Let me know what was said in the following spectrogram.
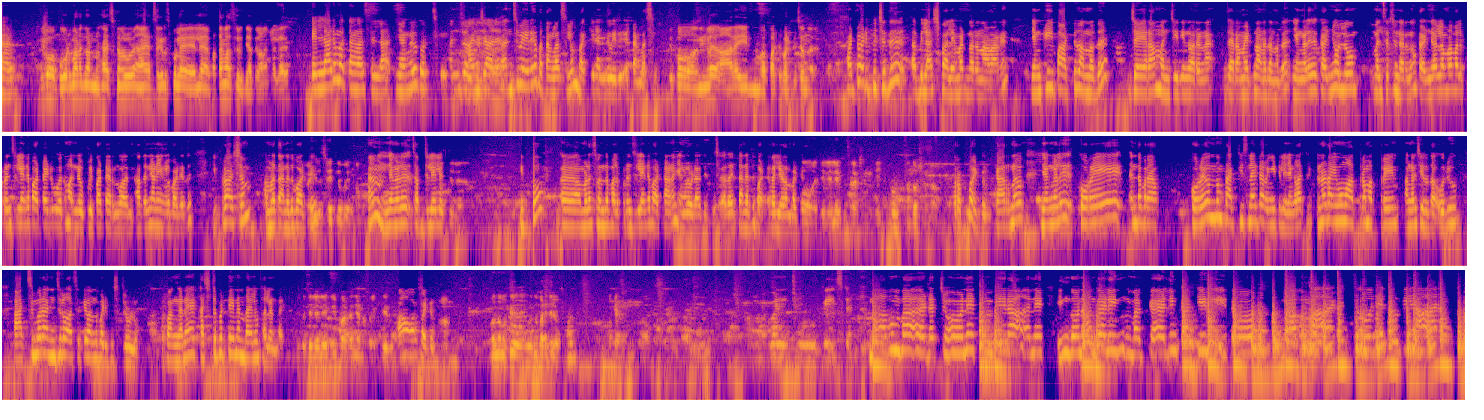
നാടും ഇപ്പോ പൂർമാടം government higher secondary higher secondary സ്കൂളിലെ എല്ലാ പത്താം ക്ലാസ്സിലെ വിദ്യാർത്ഥികളാണ് എല്ലാവരും? എല്ലാരും പത്താം ക്ലാസ് അല്ല ഞങ്ങൾ കുറച്ച് അഞ്ചാൾ. അഞ്ചു പേര് പത്താം ക്ലാസ്സിലും ബാക്കി രണ്ടുപേര് എട്ടാം ക്ലാസ്സിലും. ഇപ്പോ നിങ്ങൾ ആരാ ഈ പാട്ട് പഠിപ്പിച്ചെന്ന് പാട്ട് പഠിപ്പിച്ചത് അഭിലാഷ് പാലയമാട് എന്ന് പറയുന്ന ആളാണ്. ഞങ്ങൾക്ക് ഈ പാട്ട് തന്നത് ജയറാം മഞ്ചേരി എന്ന് പറയുന്ന ജയറാമേട്ടനാണ് തന്നത്. ഞങ്ങൾ കഴിഞ്ഞ കൊല്ലവും മത്സരിച്ചിട്ടുണ്ടായിരുന്നു. കഴിഞ്ഞ കൊല്ലം നമ്മളെ മലപ്പുറം ജില്ലേന്റെ പാട്ടായിട്ട് പോയത് മഞ്ഞൾപ്പുളിപ്പാട്ടായിരുന്നു അത് അതന്നെയാണ് ഞങ്ങൾ പാടിയത്. ഇപ്രാവശ്യം നമ്മളെ തനത് പാട്ട് ഞങ്ങൾ സബ് ജില്ലയിൽ ഇപ്പോ നമ്മളെ സ്വന്തം മലപ്പുറം ജില്ലേന്റെ പാട്ടാണ് ഞങ്ങൾ ഇവിടെ അവതരിപ്പിച്ചത്. അതായത് തനത് പാട്ട് വല്യോളം പാട്ട്. ഉറപ്പായിട്ടും. കാരണം ഞങ്ങൾ കൊറേ എന്താ പറയാ കുറെ ഒന്നും പ്രാക്ടീസിനായിട്ട് ഇറങ്ങിയിട്ടില്ല. ഞങ്ങൾ ആ കിട്ടുന്ന ടൈം മാത്രം അത്രയും അങ്ങനെ ചെയ്തതാ. ഒരു മാക്സിമം ഒരു അഞ്ച് ക്ലാസ് ഒക്കെ വന്ന് പഠിപ്പിച്ചിട്ടുള്ളൂ. അപ്പൊ അങ്ങനെ കഷ്ടപ്പെട്ടതിന് എന്തായാലും ഫലം ഉണ്ടായി ആ ഉറപ്പായിട്ടും. നമുക്ക് ഒന്ന് പഠിച്ചല്ലോ ഓക്കെ பாவும் படைச்சோனே தம்பிரானே இங்கோ நாங்களின் மக்களின் கக்கினீட்டோ பாவும் படைச்சோனே தம்பிரானே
